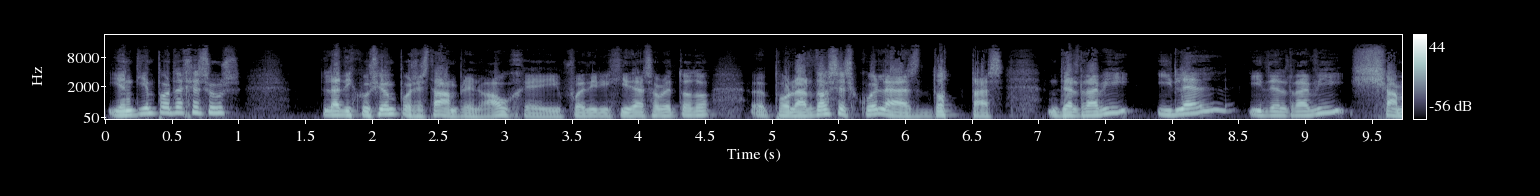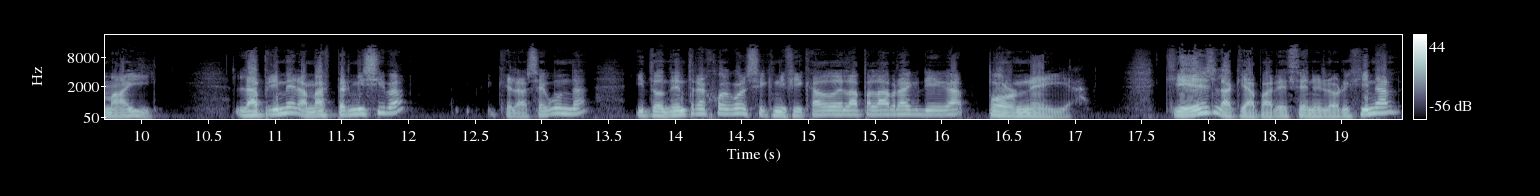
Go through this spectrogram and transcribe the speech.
Y en tiempos de Jesús la discusión pues estaba en pleno auge y fue dirigida sobre todo eh, por las dos escuelas doctas del rabí Hillel y del rabí Shammai. La primera más permisiva que la segunda y donde entra en juego el significado de la palabra griega porneia, que es la que aparece en el original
